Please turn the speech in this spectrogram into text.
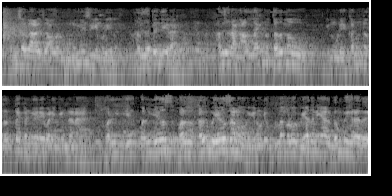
ரசூல் சல்லா அலிசலம் அவர்கள் ஒண்ணுமே செய்ய முடியல. அதுதான் செய்யறாங்க அழுகுறாங்க அல்ல இன்னும் ததுமவு என்னுடைய கண்கள் ரத்த கண்ணீரை வடிக்கின்றன. வல் கல்பு ஏசனு என்னுடைய உள்ளங்களோ வேதனையால் வெம்புகிறது.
